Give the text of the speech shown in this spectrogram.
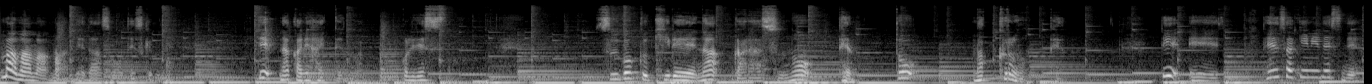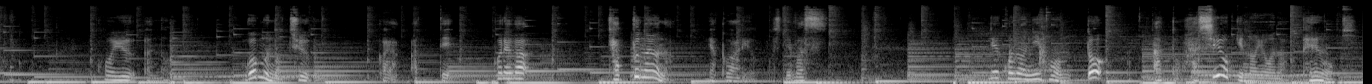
まあまあまあまあ値段そうですけどね。で中に入ってるのがこれです。すごく綺麗なガラスのペンと真っ黒のペン。で、えーペン先にですねこういうあのゴムのチューブがあってこれがキャップのような役割をしてます。でこの2本とあと箸置きのようなペン置き。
